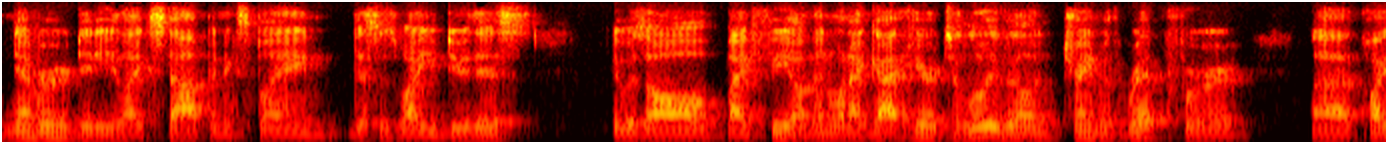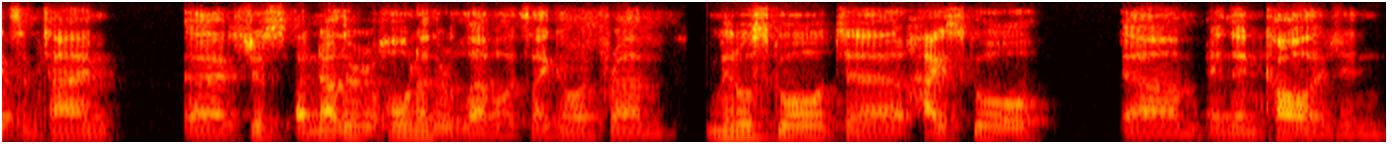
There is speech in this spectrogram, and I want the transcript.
Never did he like stop and explain this is why you do this. It was all by feel. And then when I got here to Louisville and trained with Rip for uh, quite some time, uh, it's just another whole another level. It's like going from middle school to high school um, and then college. And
